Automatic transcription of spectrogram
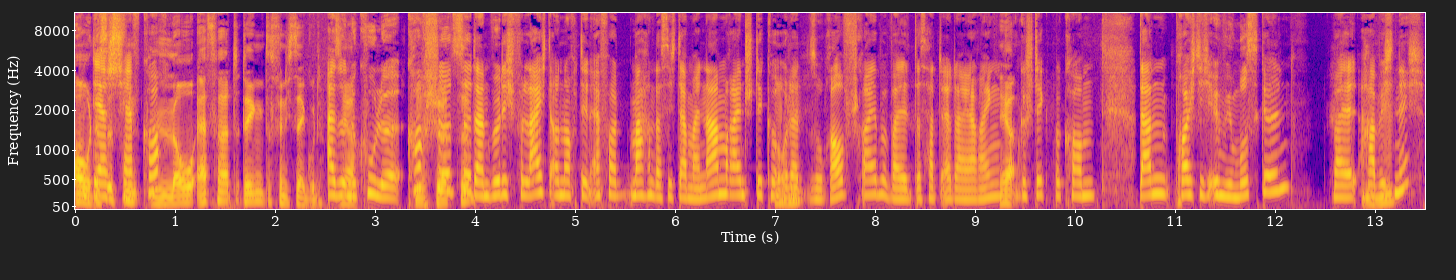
Oh, das ist ist ein Chefkoch. Low-Effort-Ding. Das finde ich sehr gut. Also ja. eine coole Kochschürze, Schürze. dann würde ich vielleicht auch noch den Effort machen, dass ich da meinen Namen reinsticke oder Mhm. so raufschreibe, weil das hat er da ja reingestickt bekommen. Dann bräuchte ich irgendwie Muskeln, weil habe ich nicht.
